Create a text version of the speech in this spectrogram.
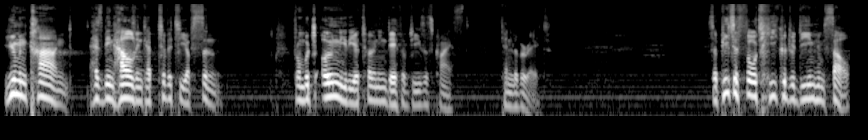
Humankind has been held in captivity of sin, from which only the atoning death of Jesus Christ can liberate. So Peter thought he could redeem himself.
